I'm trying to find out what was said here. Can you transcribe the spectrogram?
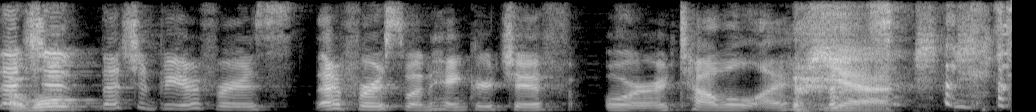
That I should won't- that should be our first our first one handkerchief or a towel. I have yeah.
